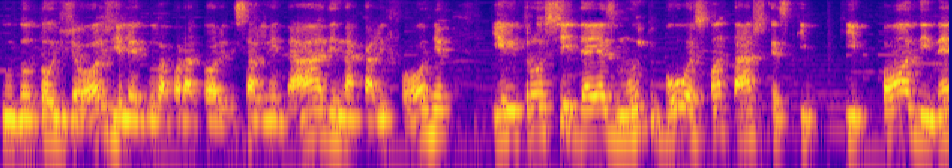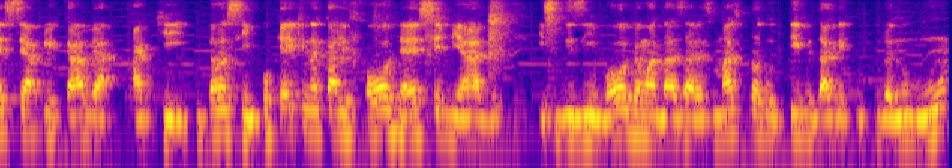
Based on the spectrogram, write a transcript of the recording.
do Dr. Jorge, ele é do Laboratório de Salinidade na Califórnia, e ele trouxe ideias muito boas, fantásticas, que, que pode né, ser aplicável aqui. Então, assim, por que que na Califórnia é semeado e se desenvolve é uma das áreas mais produtivas da agricultura no mundo,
